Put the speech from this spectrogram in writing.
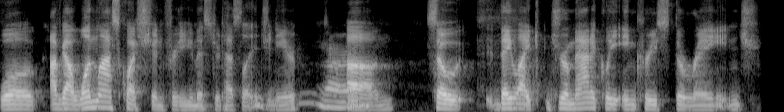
well, I've got one last question for you, Mr. Tesla engineer. Right. Um, so they like dramatically increased the range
